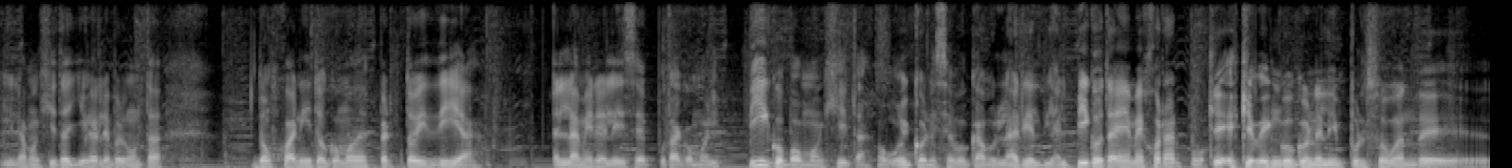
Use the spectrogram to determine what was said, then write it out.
Y la monjita llega y le pregunta, Don Juanito, ¿cómo despertó hoy día? En la mira le dice, puta, como el pico, po, monjita. O voy con ese vocabulario el día. El pico te va a mejorar, po. Que es que vengo con el impulso, weón, de,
